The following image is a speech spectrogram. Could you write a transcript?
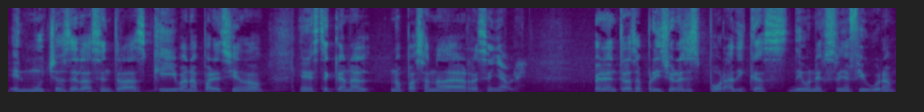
En muchas de las entradas que iban apareciendo en este canal no pasa nada reseñable. Pero entre las apariciones esporádicas de una extraña figura,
